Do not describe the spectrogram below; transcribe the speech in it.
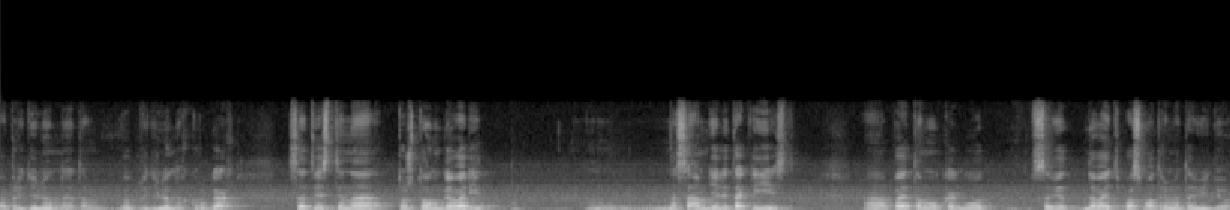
определенное там в определенных кругах. Соответственно, то, что он говорит, на самом деле так и есть. А, поэтому, как бы вот совет, давайте посмотрим это видео,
